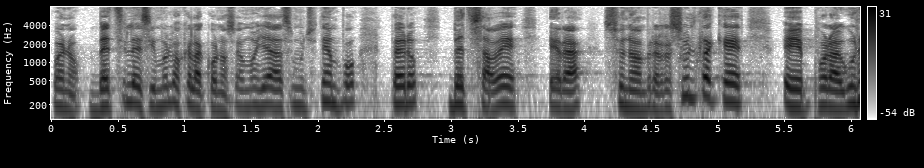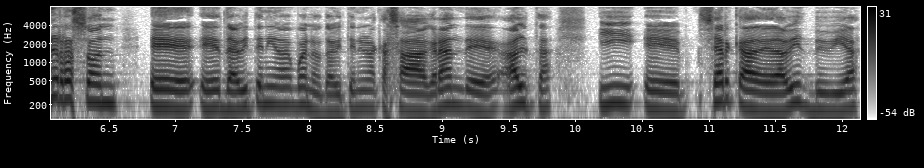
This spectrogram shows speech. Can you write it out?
Bueno, Betsy le decimos los que la conocemos ya hace mucho tiempo, pero Betsabé era su nombre. Resulta que eh, por alguna razón eh, eh, David tenía, bueno, David tenía una casa grande, alta, y cerca de David vivía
